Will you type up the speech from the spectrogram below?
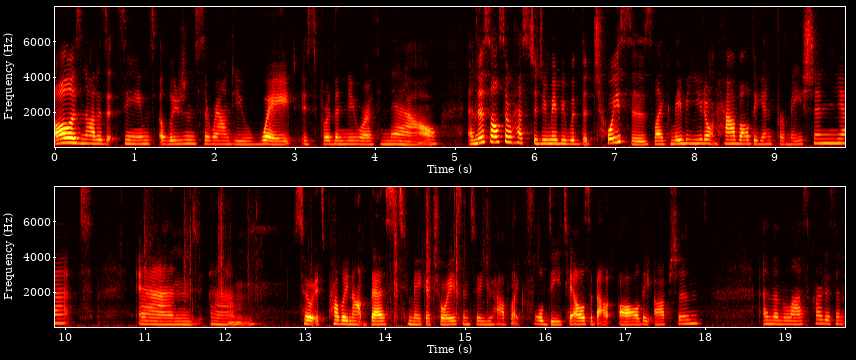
all is not as it seems, illusions surround you, wait, is for the new earth now. And this also has to do maybe with the choices, like maybe you don't have all the information yet. And um, so it's probably not best to make a choice until you have like full details about all the options. And then the last card is an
